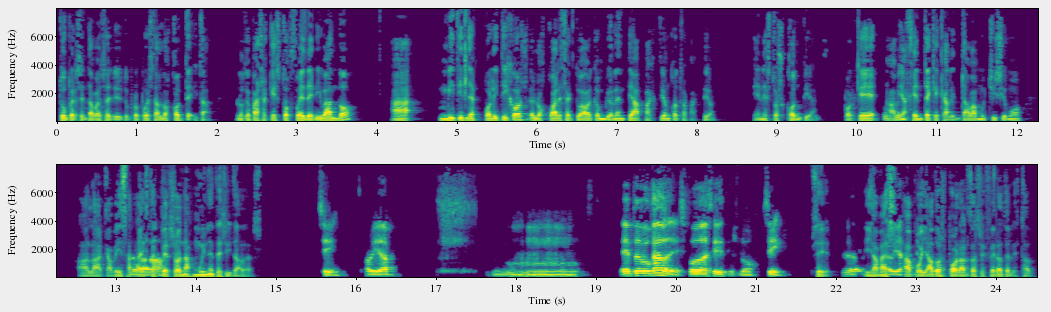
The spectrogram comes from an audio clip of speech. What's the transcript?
tú presentabas allí tu propuesta en los contes y tal. Lo que pasa es que esto fue derivando a mítines políticos en los cuales se actuaba con violencia facción contra facción, en estos contias, porque había gente que calentaba muchísimo a la cabeza a estas personas muy necesitadas. Sí, había mm, eh, provocadores, puedo así decirlo, sí. Sí, y además apoyados por altas esferas del Estado.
